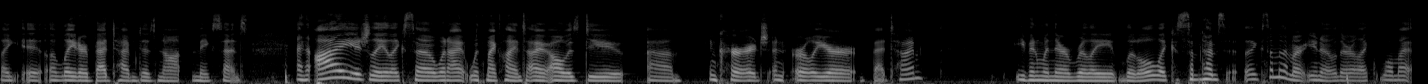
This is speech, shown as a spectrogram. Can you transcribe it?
Like it, a later bedtime does not make sense. And I usually like so when I with my clients, I always do um, encourage an earlier bedtime. Even when they're really little, like 'cause sometimes, like some of them are, you know, they're like, "Well, my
